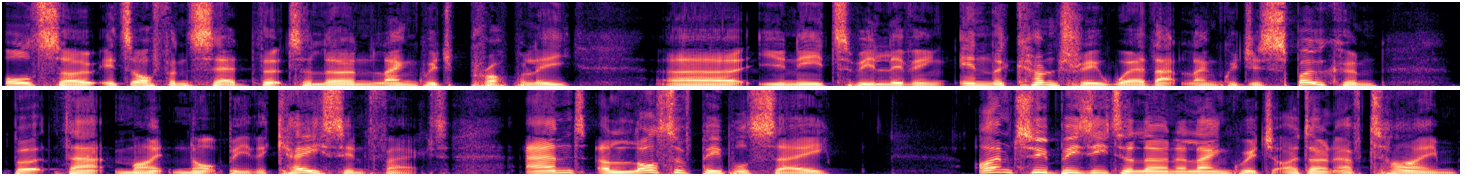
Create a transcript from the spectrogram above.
Also, it's often said that to learn language properly, uh, you need to be living in the country where that language is spoken, but that might not be the case, in fact. And a lot of people say, I'm too busy to learn a language, I don't have time,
